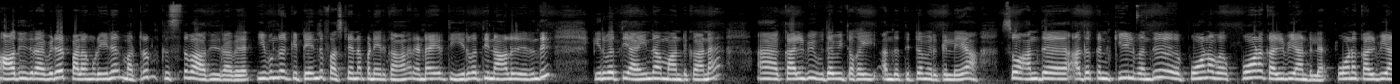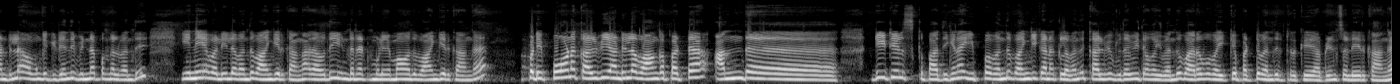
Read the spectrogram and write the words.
ஆதி திராவிடர் பழங்குடியினர் மற்றும் கிறிஸ்தவ ஆதி திராவிடர். இவங்க கிட்டேருந்து ஃபஸ்ட் என்ன பண்ணியிருக்காங்கன்னா ரெண்டாயிரத்தி இருபத்தி நாலுலேருந்து இருபத்தி ஐந்தாம் ஆண்டுக்கான கல்வி உதவித்தொகை அந்த திட்டம் இருக்கு இல்லையா? ஸோ அந்த அதற்கன் கீழ் வந்து போன வ- போன கல்வியாண்டில் போன கல்வியாண்டில் அவங்க கிட்டேருந்து விண்ணப்பங்கள் வந்து இணைய வழியில் வந்து வாங்கியிருக்காங்க. அதாவது இன்டர்நெட் மூலயமா வந்து வாங்கியிருக்காங்க. அப்படி போன கல்வியாண்டில் வாங்கப்பட்ட அந்த டீட்டெயில்ஸ்க்கு பார்த்தீங்கன்னா இப்போ வந்து வங்கி கணக்கில் வந்து கல்வி உதவித்தொகை வந்து வரவு வைக்கப்பட்டு வந்துட்டுருக்கு அப்படின்னு சொல்லியிருக்காங்க.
